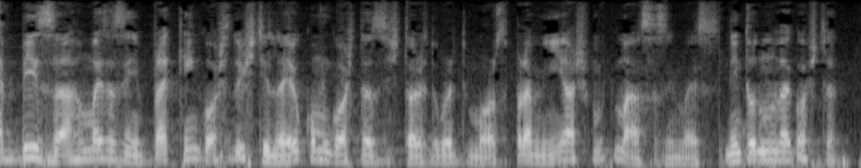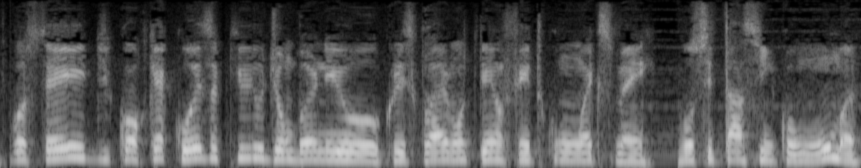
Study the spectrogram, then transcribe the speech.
É bizarro, mas assim, pra quem gosta do estilo, né? Eu como gosto das histórias do Grant Morrison, pra mim, acho muito massa, assim, mas nem todo mundo vai gostar. Gostei de qualquer coisa que o John Byrne e o Chris Claremont tenham feito com o X-Men. Vou citar assim como uma,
